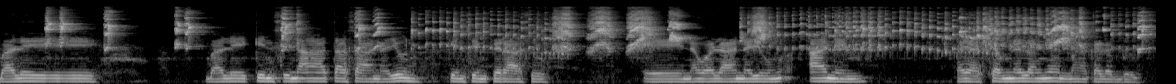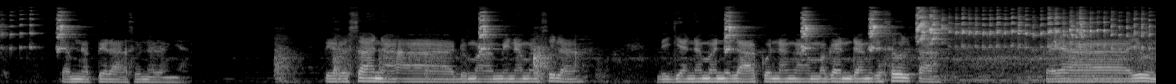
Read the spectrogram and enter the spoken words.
Bali, bali 15 na ata sana yun. 15 piraso. Eh, nawala na yung anim. Kaya siyam na lang yan mga kalabirds. Siyam na piraso na lang yan. Pero sana ah, dumami naman sila. Bigyan naman nila ako ng ah, magandang resulta. Kaya yun,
